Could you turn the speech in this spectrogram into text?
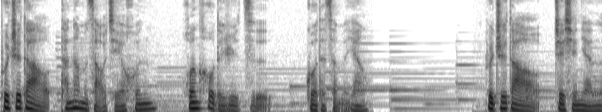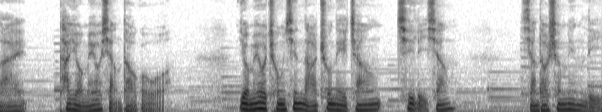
不知道他那么早结婚，婚后的日子。过得怎么样？不知道这些年来，他有没有想到过我？有没有重新拿出那张七里香？想到生命里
